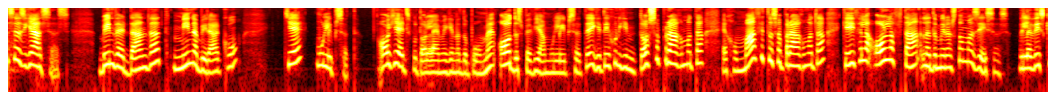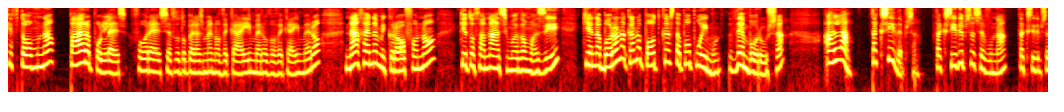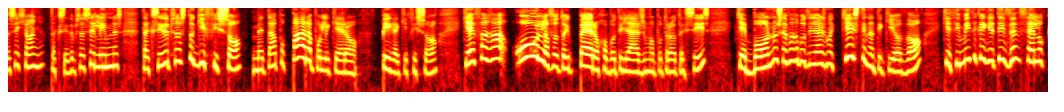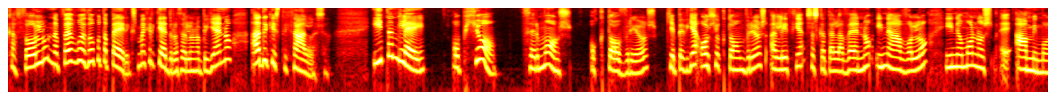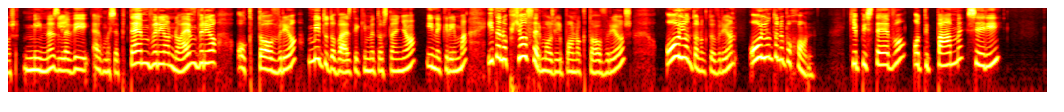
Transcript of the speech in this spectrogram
Γεια σας, γεια σας. Been there, done that, Μίνα Μπυράκου και μου λείψατε. Όχι έτσι που το λέμε για να το πούμε. Όντως, παιδιά, μου λείψατε, γιατί έχουν γίνει τόσα πράγματα, έχω μάθει τόσα πράγματα και ήθελα όλα αυτά να τα μοιραστώ μαζί σας. Δηλαδή, σκεφτόμουν πάρα πολλές φορές σε αυτό το περασμένο δεκαήμερο, δωδεκαήμερο, να είχα ένα μικρόφωνο και το θανάσι μου εδώ μαζί και να μπορώ να κάνω podcast από όπου ήμουν. Δεν μπορούσα, αλλά ταξίδεψα. Ταξίδεψα σε βουνά, ταξίδεψα σε χιόνια, ταξίδεψα σε λίμνες, ταξίδεψα στον Κηφισό μετά από πάρα πολύ καιρό πήγα Κηφισό και έφαγα όλο αυτό το υπέροχο μποτιλιάρισμα που τρώτε εσείς και μπόνους έφαγα μποτιλιάρισμα και στην Αττική Οδό και θυμήθηκα γιατί δεν θέλω καθόλου να φεύγω εδώ από τα Πέριξ. Μέχρι κέντρο θέλω να πηγαίνω, άντε και στη θάλασσα. Ήταν λέει ο πιο θερμός Οκτώβριος και παιδιά όχι Οκτώβριος, αλήθεια, σας καταλαβαίνω, είναι άβολο, είναι ο μόνος ε, άμυμος μήνας, δηλαδή έχουμε Σεπτέμβριο, Νοέμβριο, Οκτώβριο, μην του το βάζετε εκεί με το στανιό, είναι κρίμα. Ήταν ο πιο θερμός λοιπόν Οκτώβριος όλων των Οκτωβρίων, όλων των εποχών. Και πιστεύω ότι πάμε σε ρί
